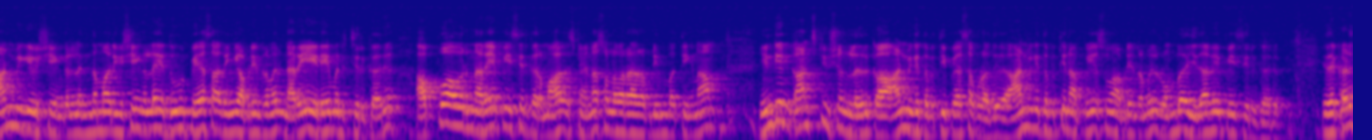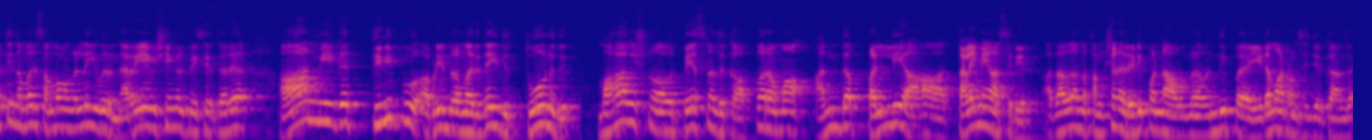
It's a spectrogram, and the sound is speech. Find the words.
ஆன்மீக விஷயங்கள் இந்த மாதிரி விஷயங்கள்ல எதுவும் பேசாதீங்க அப்படின்ற மாதிரி நிறைய இடைமறிச்சிருக்காரு. அப்போ அவர் நிறைய பேசியிருக்காரு. மகாவிஷ்ணு என்ன சொல்ல வர்றாரு அப்படின்னு பார்த்தீங்கன்னா இந்தியன் கான்ஸ்டியூஷனில் இருக்கா? ஆன்மீகத்தை பற்றி பேசக்கூடாது. ஆன்மீகத்தை பற்றி நான் பேசுவேன் அப்படின்ற மாதிரி ரொம்ப இதாகவே பேசியிருக்காரு. இதற்கடுத்து இந்த மாதிரி சம்பவங்களில் இவர் நிறைய விஷயங்கள் பேசியிருக்காரு. ஆன்மீக திணிப்பு அப்படின்ற மாதிரி தான் இது தோணுது. மகாவிஷ்ணு அவர் பேசினதுக்கு அப்புறமா அந்த பள்ளி தலைமை ஆசிரியர் அதாவது அந்த ஃபங்க்ஷனை ரெடி பண்ண அவங்கள வந்து இப்போ இடமாற்றம் செஞ்சுருக்காங்க.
